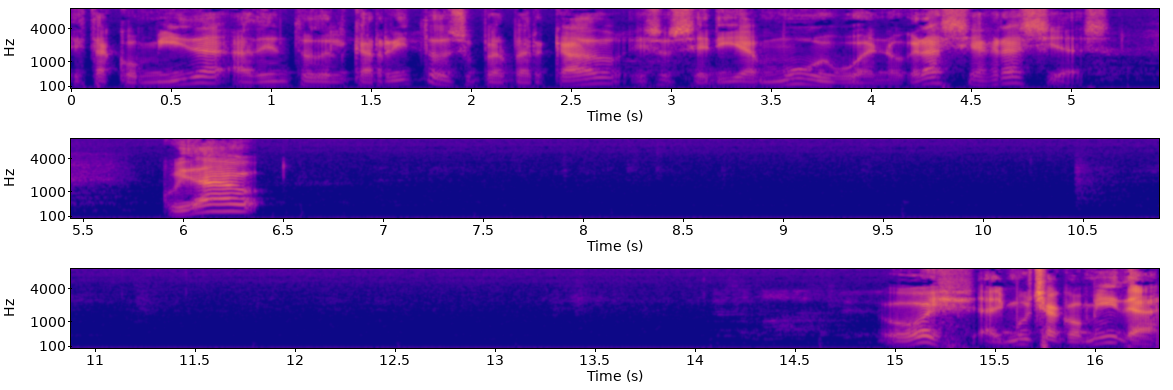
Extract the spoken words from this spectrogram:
esta comida adentro del carrito del supermercado? Eso sería muy bueno. Gracias, gracias. Cuidado. Uy, hay mucha comida.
